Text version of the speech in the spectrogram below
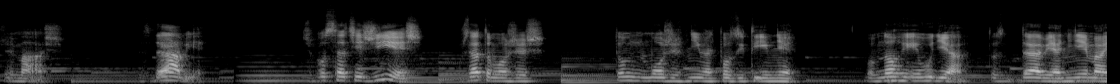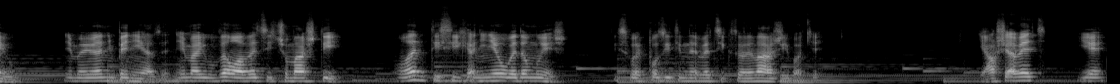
že máš zdravie, že v podstate žiješ už za to môžeš, to môžeš vnímať pozitívne. Bo mnohí ľudia to zdravie ani nemajú. Nemajú ani peniaze. Nemajú veľa vecí, čo máš ty. Len ty si ich ani neuvedomuješ. Ty svoje pozitívne veci, ktoré máš v živote. Ďalšia vec je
